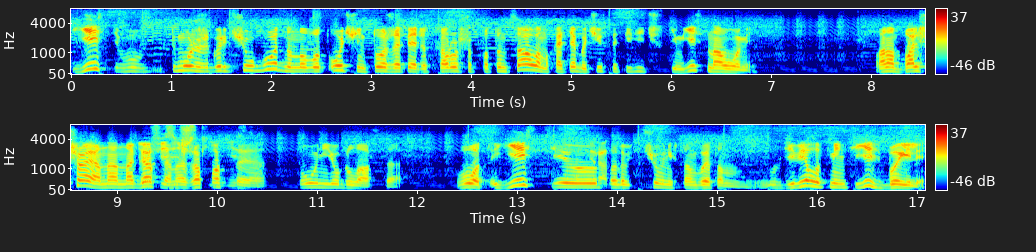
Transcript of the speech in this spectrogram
Есть, ты можешь говорить что угодно, но вот очень тоже, опять же, с хорошим потенциалом, хотя бы чисто физическим, есть Наоми. Она большая, она ногастая, она жопастая, но у нее глаз, да. Вот, есть, Оператор. что у них там в этом, в девелопменте, есть Бейли.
